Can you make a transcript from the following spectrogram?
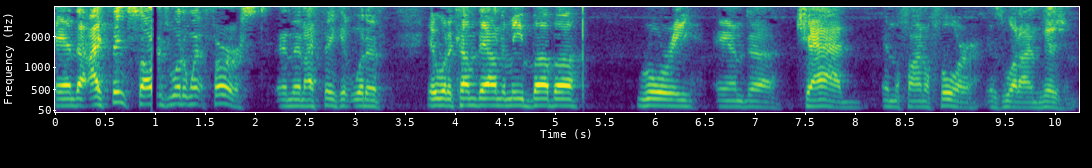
and uh, I think Sarge would have went first, and then I think it would have it would have come down to me, Bubba, Rory, and uh, Chad in the final four is what I envisioned.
